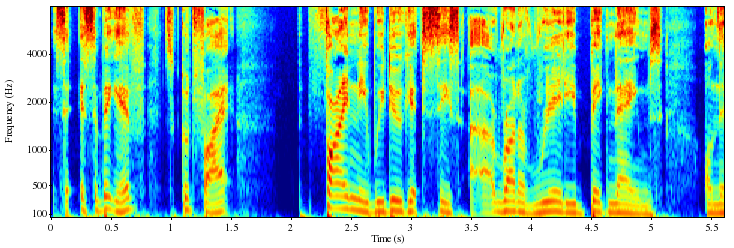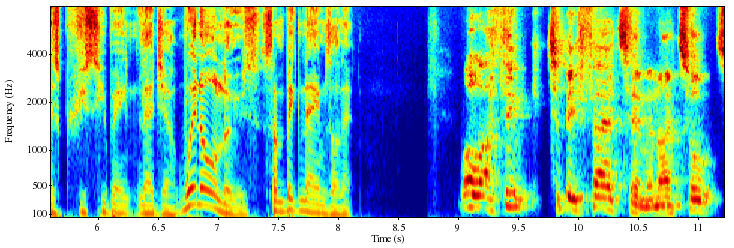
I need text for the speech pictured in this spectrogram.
it's a, it's a big if. It's a good fight. Finally, we do get to see a run of really big names on this Chris Eubank ledger, win or lose, some big names on it. Well, I think to be fair, Tim, and I talked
